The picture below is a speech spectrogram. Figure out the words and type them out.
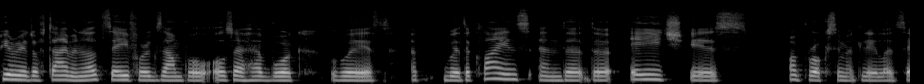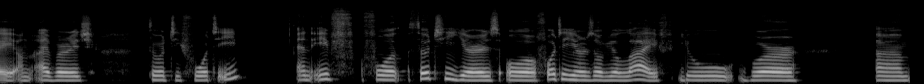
period of time. And let's say for example also i have work with uh, with the clients and the, the age is approximately let's say on average 30 40 and if for 30 years or 40 years of your life you were um,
